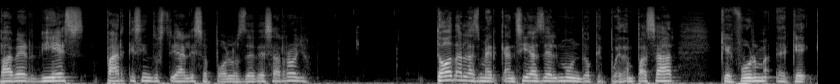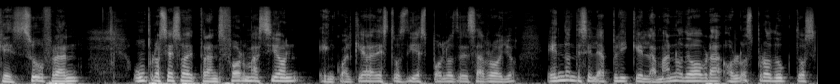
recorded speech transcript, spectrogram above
va a haber 10 parques industriales o polos de desarrollo todas las mercancías del mundo que puedan pasar, que, eh, que, sufran un proceso de transformación en cualquiera de estos 10 polos de desarrollo, en donde se le aplique la mano de obra o los productos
